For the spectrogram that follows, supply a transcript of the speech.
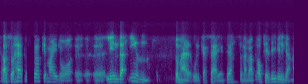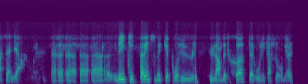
Alltså här försöker man ju då eh, linda in de här olika särintressena med att okej, okay, vi vill gärna sälja. Vi tittar inte så mycket på hur, hur landet sköter olika frågor.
